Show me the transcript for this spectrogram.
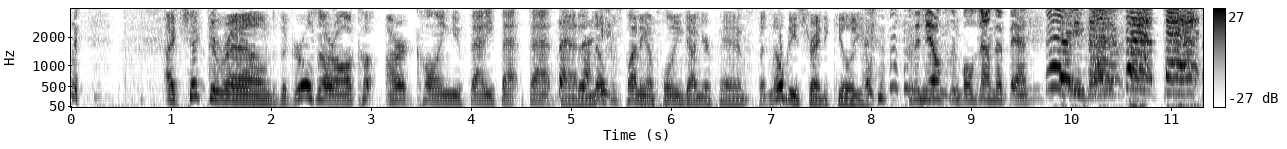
Bart. I checked around. The girls are all ca- are calling you fatty, fat, fat, fat, and Nelson's planning on pulling down your pants, but nobody's trying to kill you. the Nelson pulls down the pants. Fatty, fatty fat, fat,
